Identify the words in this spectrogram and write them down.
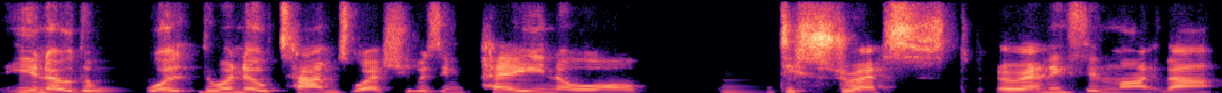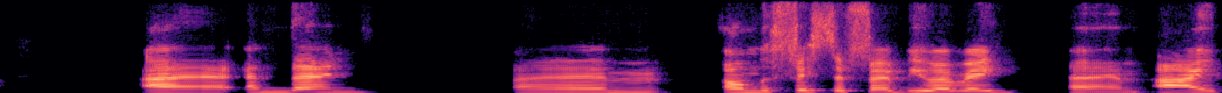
you know there were, there were no times where she was in pain or distressed or anything like that. Uh, and then um, on the 5th of february um, i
